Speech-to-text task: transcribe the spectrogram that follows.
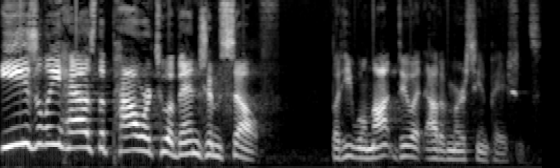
easily has the power to avenge himself, but he will not do it out of mercy and patience.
